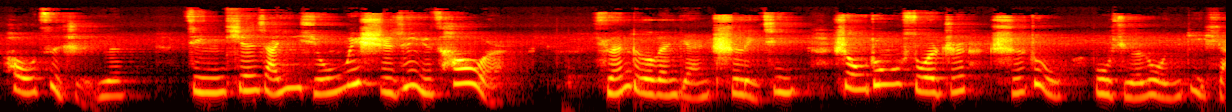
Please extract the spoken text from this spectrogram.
后自指曰：“今天下英雄，唯使君与操耳。”玄德闻言，吃了一惊，手中所执持柱不觉落于地下。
